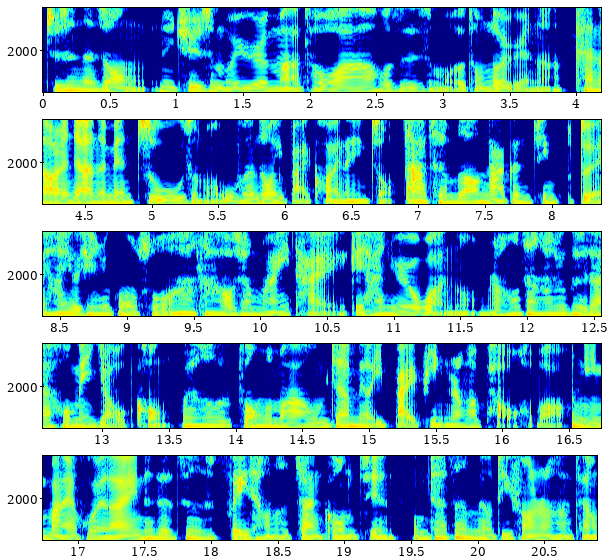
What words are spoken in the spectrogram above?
就是那种你去什么渔人码头啊，或者是什么儿童乐园啊，看到人家那边租什么五分钟一百块那一种。大成不知道哪根筋不对，他有一天就跟我说啊，他好想买一台给他女儿玩哦，然后这样他就可以在后面遥控。我想说疯了吗？我们家没有一百平让他跑，好不好？你买回来那个真的是非常的占空间，我们家真的没有地方让他这样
